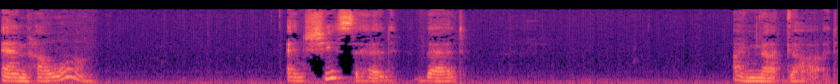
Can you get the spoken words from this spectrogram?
And how long? And she said that I'm not God.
